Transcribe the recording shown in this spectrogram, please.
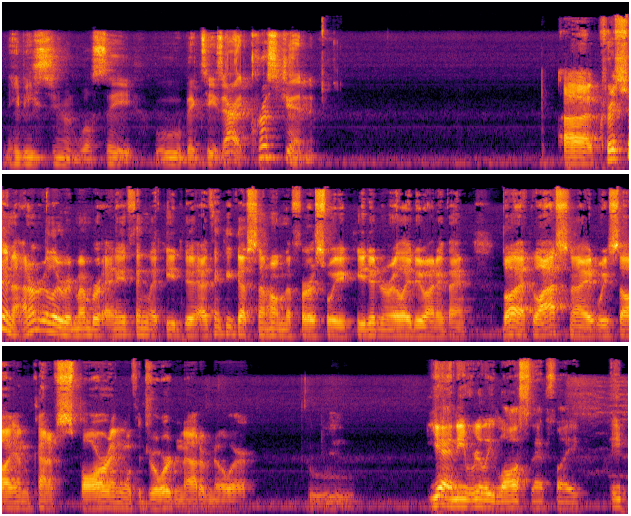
Maybe soon. We'll see. Ooh, big tease. All right, Christian. Uh, Christian, I don't really remember anything that he did. I think he got sent home the first week. He didn't really do anything. But last night we saw him kind of sparring with Jordan out of nowhere. Ooh. Yeah, and he really lost that fight. He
